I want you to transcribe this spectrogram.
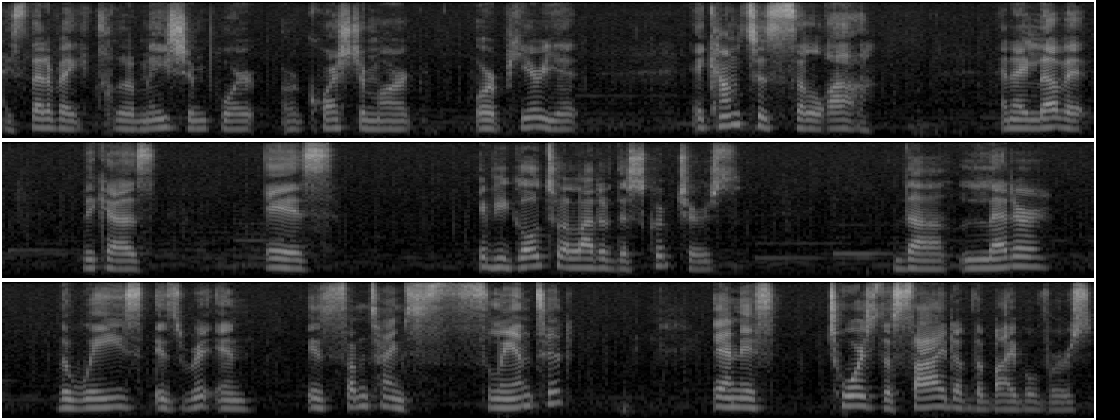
Instead of an exclamation point or question mark or period, it comes to Selah. And I love it because it's if you go to a lot of the scriptures, the letter, the ways is written is sometimes slanted and is towards the side of the Bible verse.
